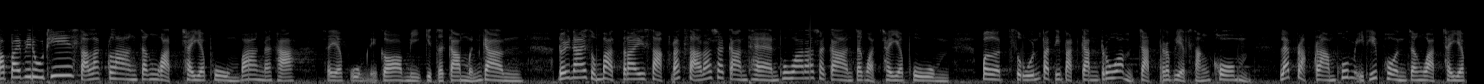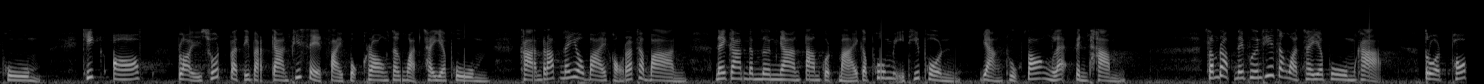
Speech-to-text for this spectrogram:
ต่อไปไปดูที่สารกลางจังหวัดชัยภูมิบ้างนะคะชัยภูมินี่ก็มีกิจกรรมเหมือนกัน โดยนายสมบัติไตรศักดิ์รักษาราชการแทนผู้ว่าราชการจังหวัดชัยภูมิ เปิดศูนย์ปฏิบัติการร่วมจัดระเบียบสังคม และปรับปรามผู้มีอิทธิพลจังหวัดชัยภูมิคิกออฟปล่อยชุดปฏิบัติการพิเศษฝ่ายปกครองจังหวัดชัยภูมิ ขานรับนโยบายของรัฐบาล ในการดำเนินงานตามกฎหมายกับผู้มีอิทธิพล อย่างถูกต้องและเป็นธรรมสำหรับในพื้นที่จังหวัดชัยภูมิค่ะ ตรวจพบ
